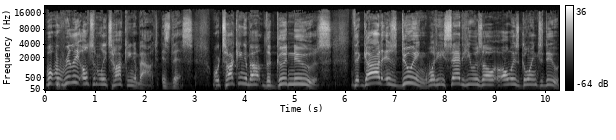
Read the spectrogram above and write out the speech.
what we're really ultimately talking about is this we're talking about the good news that God is doing what He said He was always going to do,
